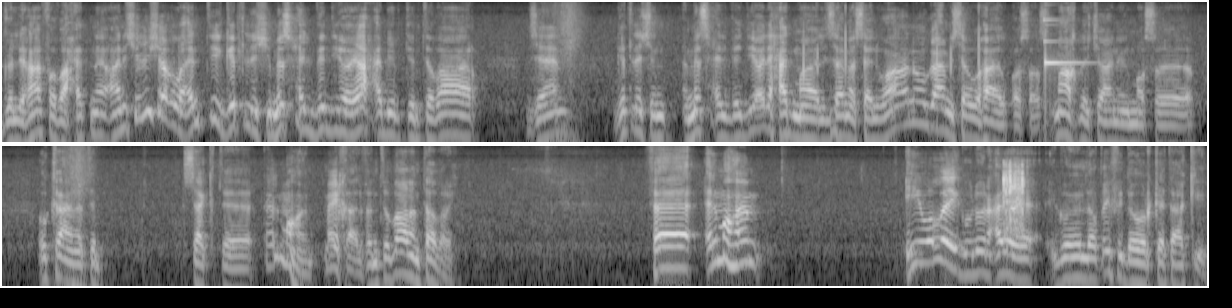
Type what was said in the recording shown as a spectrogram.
تقول لي ها فضحتنا. أنا شنو شغلة؟ أنت قلت لي مسح الفيديو يا حبيبتي انتظار. زين. قلت لك مسح الفيديو لحد ما لزمه سلوان وقام يسوي هاي القصص. ماخذه كان المصر وكانت سكتة المهم ما يخالف. انتظار انتظري. فالمهم هي والله يقولون عليه يقولون لطيف يدور كتاكيت.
